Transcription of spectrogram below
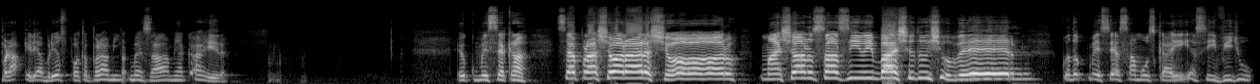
pra. Ele abriu as portas pra mim começar a minha carreira. Eu comecei aquela. Se é pra chorar, eu choro, mas choro sozinho embaixo do chuveiro. Quando eu comecei essa música aí, esse vídeo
